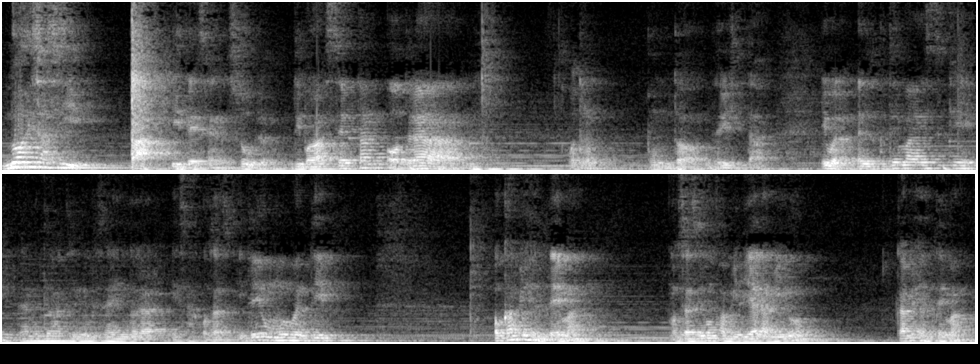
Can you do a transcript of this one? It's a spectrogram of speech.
no es así, y te censuro. Tipo, aceptan otra, otro punto de vista. Y bueno, el tema es que realmente vas a tener que empezar a ignorar esas cosas. Y te digo un muy buen tip. O cambias el tema, o sea, si es un familiar, amigo, cambias el tema.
